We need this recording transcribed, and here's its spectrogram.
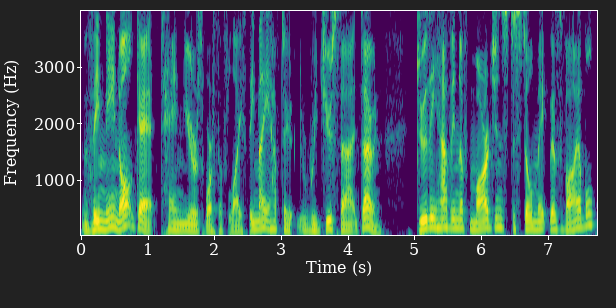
they may not get 10 years worth of life. They might have to reduce that down. Do they have enough margins to still make this viable?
